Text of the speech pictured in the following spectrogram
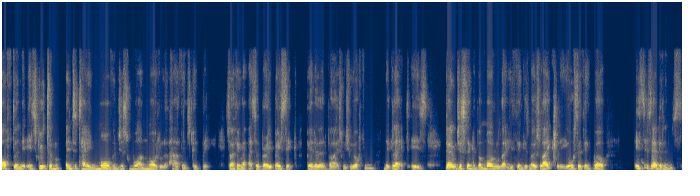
often it's good to entertain more than just one model of how things could be. So I think that's a very basic bit of advice, which we often neglect, is don't just think of a model that you think is most likely. You Also think, well, is this evidence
